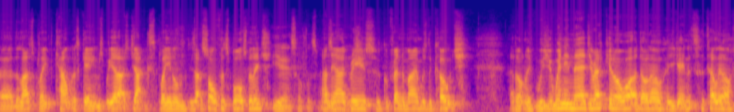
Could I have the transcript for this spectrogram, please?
Uh, the lads played countless games, but yeah, that's Jack's playing on. Is that Salford Sports Village? Yeah, Salford Sports. Anthony. Hargreaves, a good friend of mine, was the coach. I don't know. if- Was you winning there? Do you reckon, or what? I don't know. Are you getting the telling off?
